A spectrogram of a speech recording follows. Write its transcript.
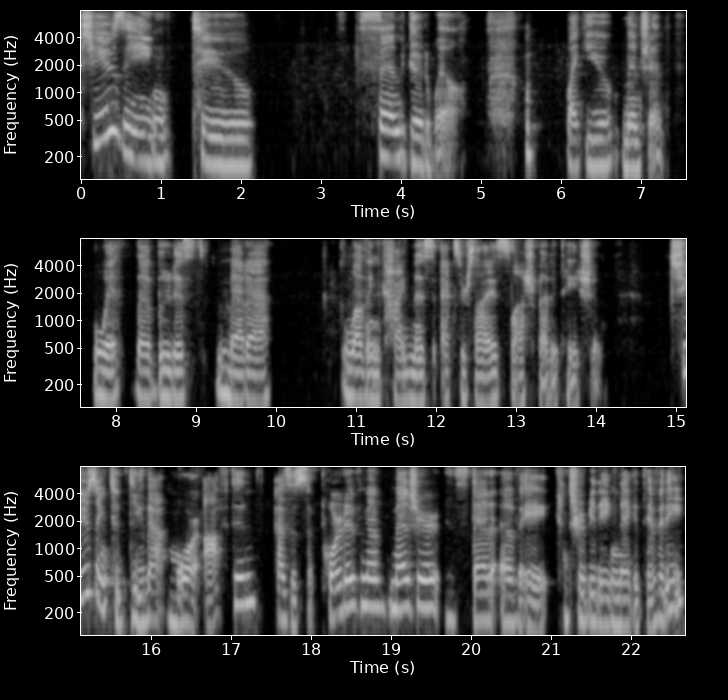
choosing to send goodwill, like you mentioned with the Buddhist metta loving kindness exercise slash meditation. Choosing to do that more often as a supportive me measure instead of a contributing negativity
